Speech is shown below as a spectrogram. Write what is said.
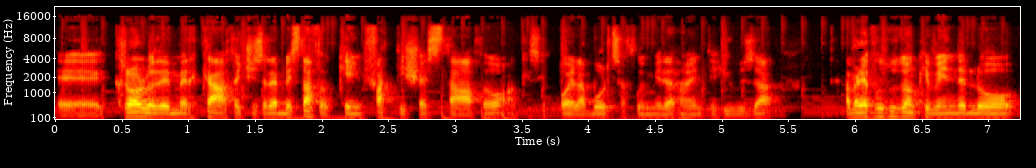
eh, crollo del mercato e ci sarebbe stato, che infatti c'è stato, anche se poi la borsa fu immediatamente chiusa, avrei potuto anche venderlo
